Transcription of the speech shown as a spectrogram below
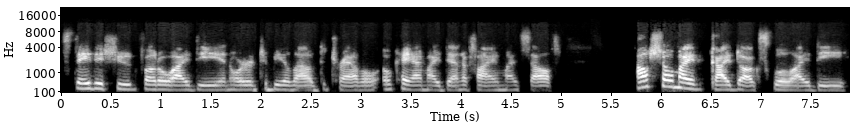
state issued photo ID in order to be allowed to travel, okay, I'm identifying myself. I'll show my guide dog school ID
